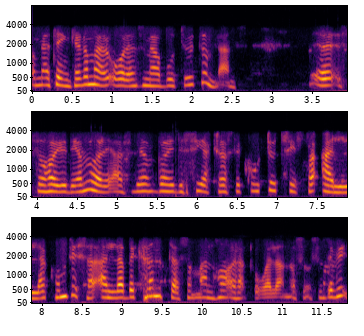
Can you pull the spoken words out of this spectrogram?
om jag tänker de här åren som jag har bott utomlands, eh, så har ju det varit, alltså det ju det säkraste kortet för alla kompisar, alla bekanta som man har här på Åland och så. Så det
